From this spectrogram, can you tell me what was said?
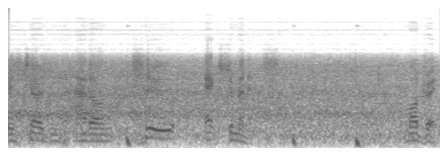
Referee has chosen to add on two extra minutes. Modric.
